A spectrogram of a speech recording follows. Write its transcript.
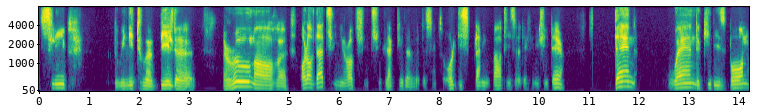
sleep, do we need to build a, a room or uh, all of that in Europe? It's exactly the, the same. So all this planning part is uh, definitely there. Then when the kid is born,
